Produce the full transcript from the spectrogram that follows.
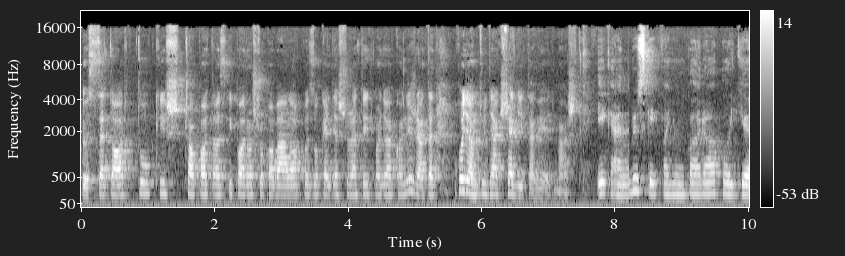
összetartó kis csapat az iparosok, a vállalkozók egyesületét Magyar Kanizsán? Tehát hogyan tudják segíteni egymást? Igen, büszkék vagyunk arra, hogy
